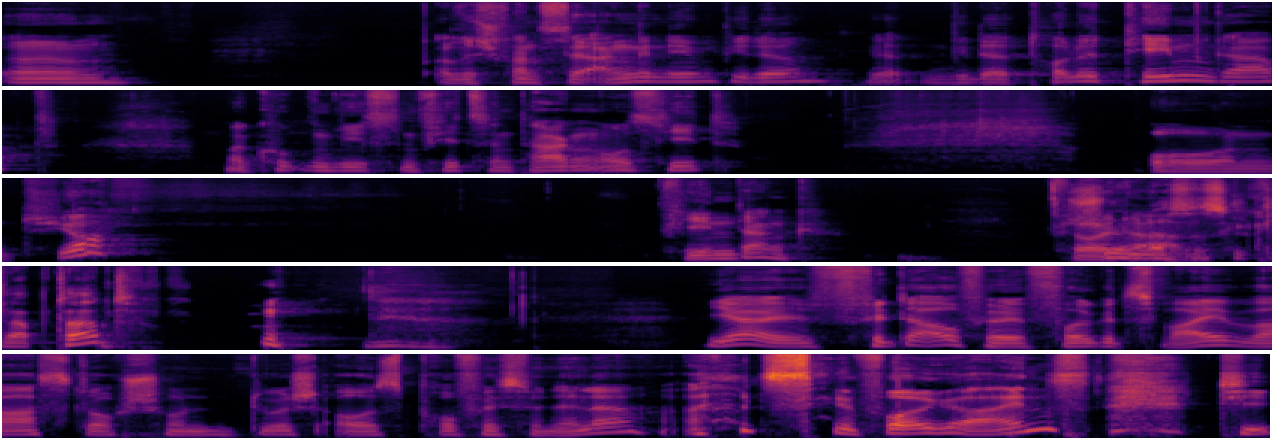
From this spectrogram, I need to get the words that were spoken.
Ähm, also ich fand es sehr angenehm wieder. Wir hatten wieder tolle Themen gehabt. Mal gucken, wie es in 14 Tagen aussieht. Und ja, vielen Dank. Schön, dass es geklappt hat. Ja, ich finde auch, für Folge 2 war es doch schon durchaus professioneller als in Folge 1, die,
